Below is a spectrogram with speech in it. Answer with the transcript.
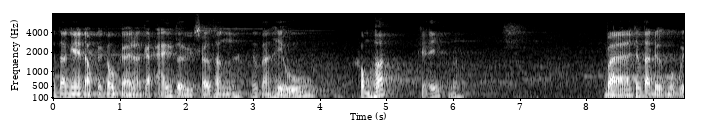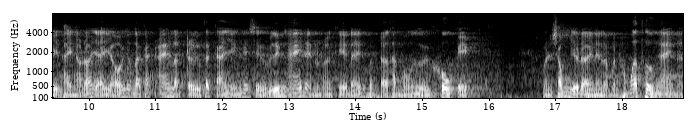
chúng ta nghe đọc cái câu kệ là các ái từ sở thân chúng ta hiểu không hết cái ý của nó và chúng ta được một vị thầy nào đó dạy dỗ chúng ta cắt ái là trừ tất cả những cái sự biến ái này nọ kia để mình trở thành một người khô kiệt. Mình sống giữa đời này là mình không có thương ai nữa.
